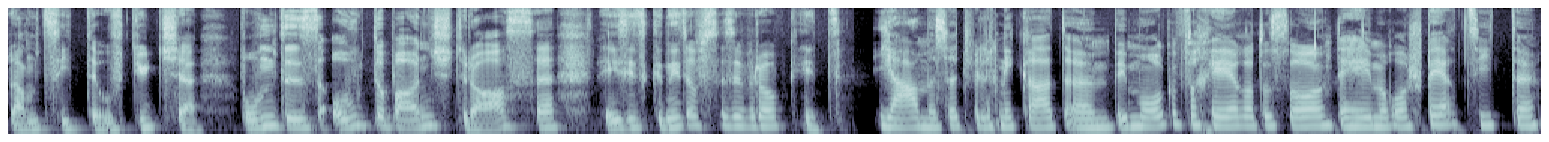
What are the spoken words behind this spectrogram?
Randzeiten auf deutschen Bundesautobahn,Strassen. Ich weiss jetzt nicht, ob es das überhaupt gibt. Ja, man sollte vielleicht nicht gerade ähm, beim Morgenverkehr oder so, da haben wir auch Sperrzeiten.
